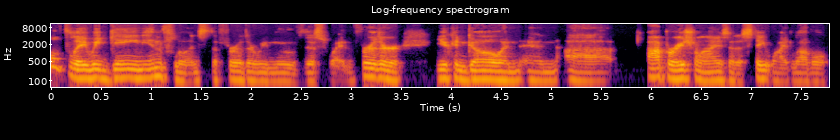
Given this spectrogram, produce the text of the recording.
hopefully we gain influence the further we move this way. The further you can go and, and uh, operationalize at a statewide level,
